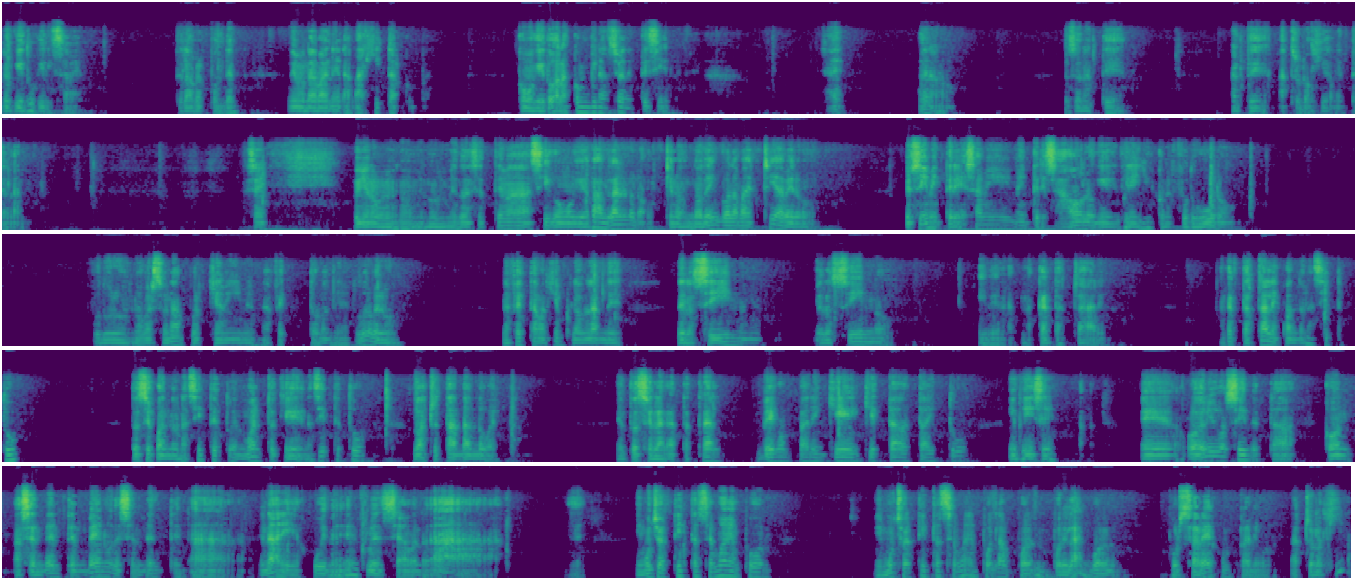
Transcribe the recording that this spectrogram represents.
lo que tú quieres saber. Te lo va a responder de una manera magistral, compadre. Como que todas las combinaciones te sirven. ¿Sabes? Bueno, no. Eso no arte, arte astrológicamente hablando. ¿Sí? Pero yo no, no, no me meto en ese tema así como que para hablarlo, no, que no, no tengo la maestría, pero, pero sí me interesa a mí, me ha interesado lo que tiene que ver con el futuro, futuro no personal, porque a mí me, afecta todo lo que el futuro, pero me afecta, por ejemplo, hablar de, de los signos, de los signos y de las cartas astrales. Las cartas astrales cuando naciste tú. Entonces cuando naciste tú, el momento que naciste tú, los astros están dando vueltas. Entonces la carta astral ve, compadre, en qué, qué estado estás tú y te dice, eh, Rodrigo Cid está con ascendente en Venus, descendente en, ah, en Aries, influenciado en ah, y muchos artistas se mueven por y muchos artistas se mueven por la por, por el árbol por saber compadre astrología.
